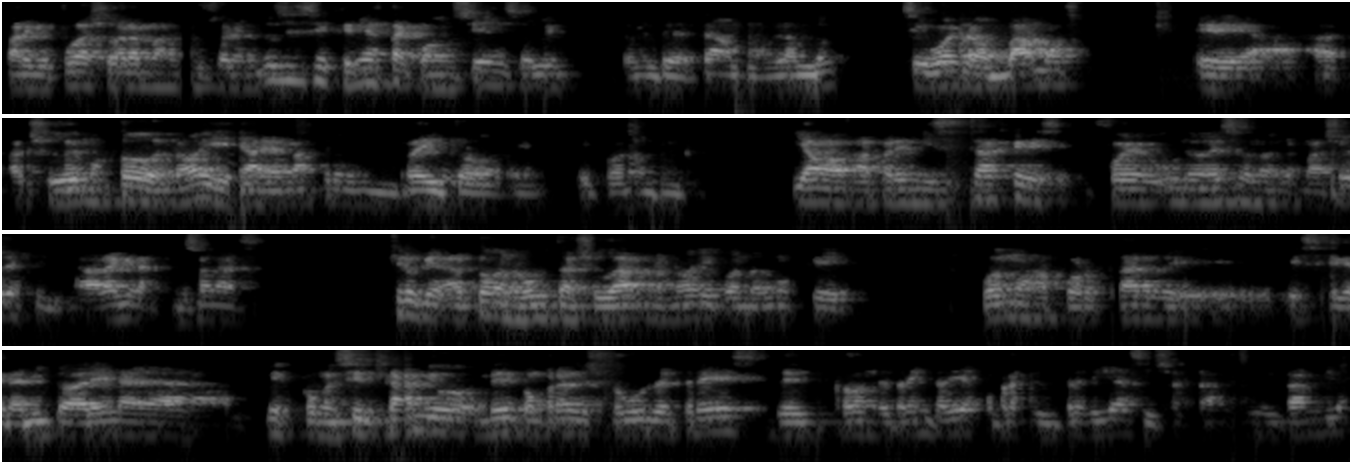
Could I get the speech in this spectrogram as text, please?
para que pueda ayudar a más usuarios. Entonces se genera esta conciencia, justamente estábamos hablando, si bueno, vamos, eh, ayudemos todos, ¿no? Y además tenemos un rédito eh, económico. Y aprendizaje fue uno de esos, los mayores, la verdad que las personas, creo que a todos nos gusta ayudarnos, ¿no? Y cuando vemos que podemos aportar ese granito de arena, es como decir, cambio, en vez de comprar el yogur de 3, de, perdón, de 30 días, compraste en 3 días y ya está, haciendo un cambio,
